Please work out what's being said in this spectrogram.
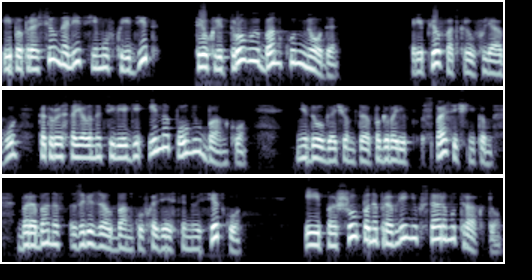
и попросил налить ему в кредит трехлитровую банку меда. Репьев открыл флягу, которая стояла на телеге, и наполнил банку. Недолго о чем-то поговорив с пасечником, Барабанов завязал банку в хозяйственную сетку и пошел по направлению к старому тракту.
